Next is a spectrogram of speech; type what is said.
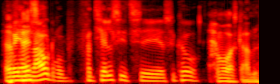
Han er Brian frisk. Laudrup fra Chelsea til FCK. Han var også gammel.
